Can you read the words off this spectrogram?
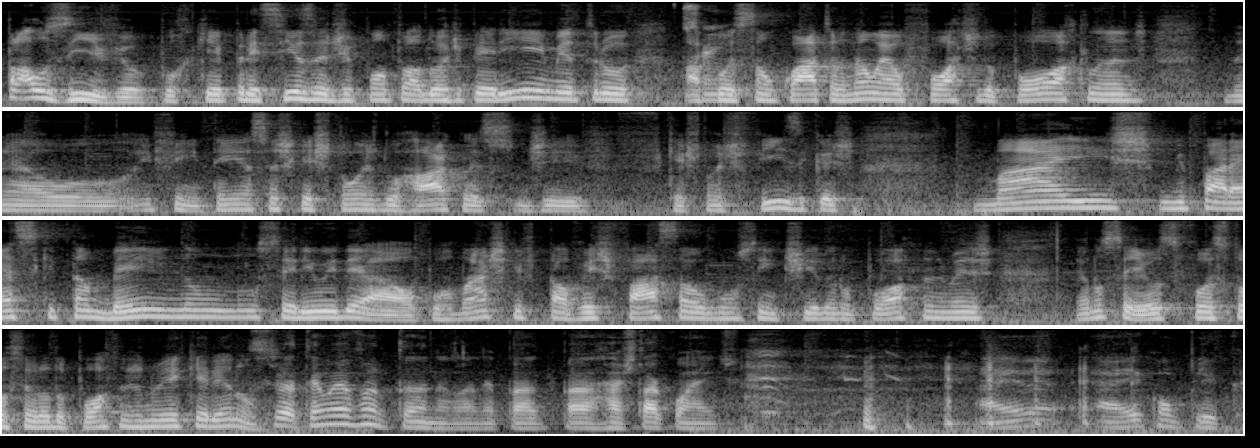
plausível, porque precisa de pontuador de perímetro, a Sim. posição 4 não é o forte do Portland, né? O, enfim, tem essas questões do Harkless de questões físicas mas me parece que também não, não seria o ideal. Por mais que talvez faça algum sentido no Portland, mas eu não sei, eu se fosse torcedor do Portland não ia querer não. Você já tem um Evan Turner lá, né, pra, pra arrastar a corrente. Aí, aí complica.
